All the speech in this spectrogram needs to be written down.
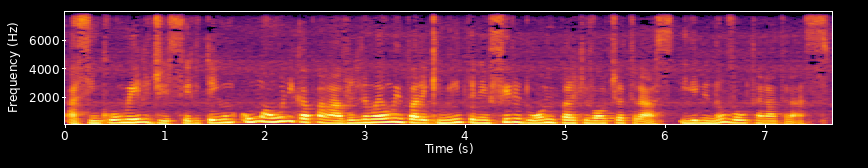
Assim como ele disse, ele tem uma única palavra, ele não é homem para que minta, nem filho do homem para que volte atrás, e ele não voltará atrás.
